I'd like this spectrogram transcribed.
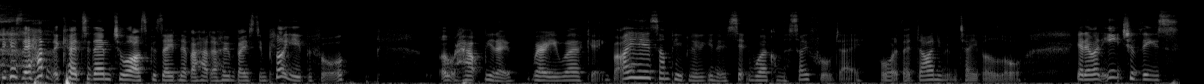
because it hadn't occurred to them to ask because they'd never had a home-based employee before. Oh, how you know where are you working? But I hear some people who you know sit and work on the sofa all day or at their dining room table or you know, and each of these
